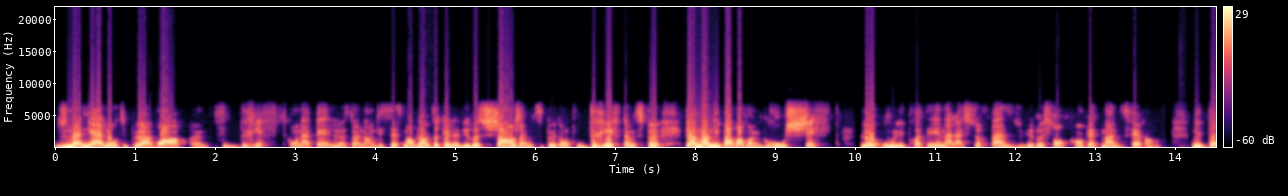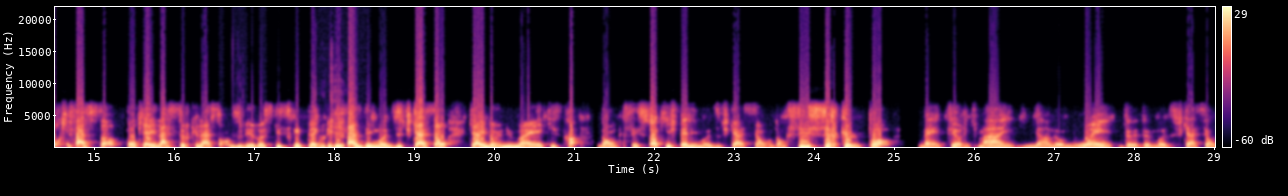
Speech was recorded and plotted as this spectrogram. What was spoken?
d'une année à l'autre, il peut avoir un petit drift qu'on appelle, là, c'est un anglicisme en voulant dire que le virus change un petit peu, donc il drift un petit peu, puis à un moment donné, il peut avoir un gros shift là où les protéines à la surface du virus sont complètement différentes. Mais pour qu'il fasse ça, pour qu'il y ait la circulation du virus qui se réplique, puis OK. qu'il fasse des modifications, qu'il y ait d'un humain qui se... Donc, c'est ça qui fait les modifications. Donc, s'il circule pas, ben théoriquement, il y en a moins de, de modifications.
